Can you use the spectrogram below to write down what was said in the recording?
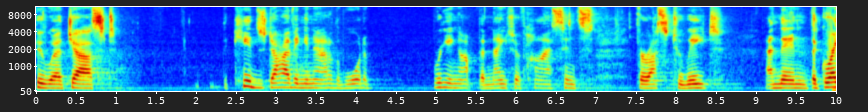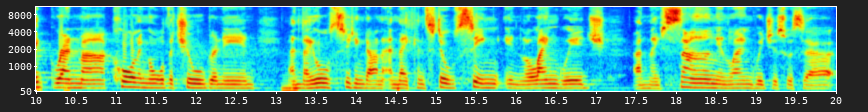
who were just the kids diving in out of the water, bringing up the native hyacinths for us to eat, and then the great grandma calling all the children in, and they all sitting down and they can still sing in language and they sung in languages. was uh,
